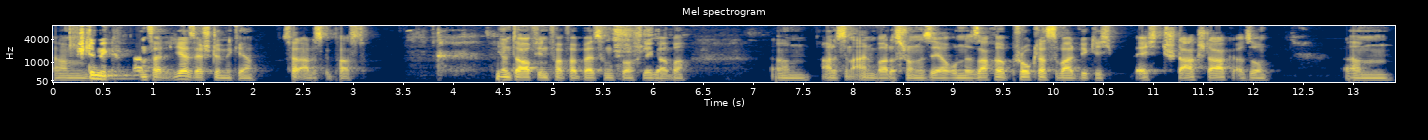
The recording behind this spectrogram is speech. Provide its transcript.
ähm, stimmig. Halt, ja, sehr stimmig, ja. Es hat alles gepasst. Hier und da auf jeden Fall Verbesserungsvorschläge, aber ähm, alles in einem war das schon eine sehr runde Sache. Pro-Klasse war halt wirklich echt stark, stark. Also, ähm,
